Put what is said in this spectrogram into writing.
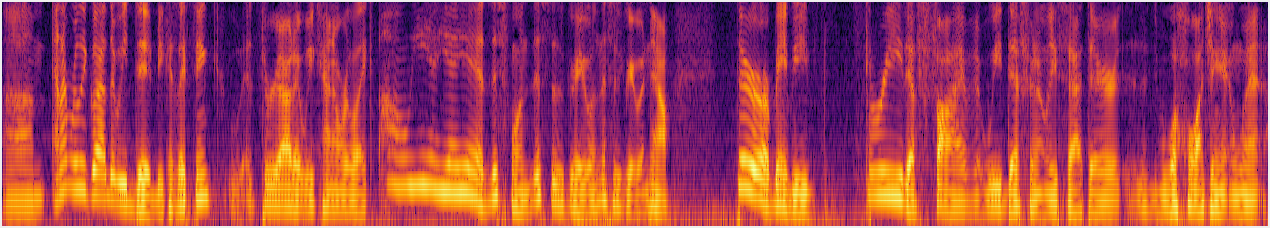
Um, and I'm really glad that we did because I think throughout it we kind of were like, oh yeah, yeah, yeah, this one, this is a great one, this is a great one. Now, there are maybe three to five that we definitely sat there watching it and went,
